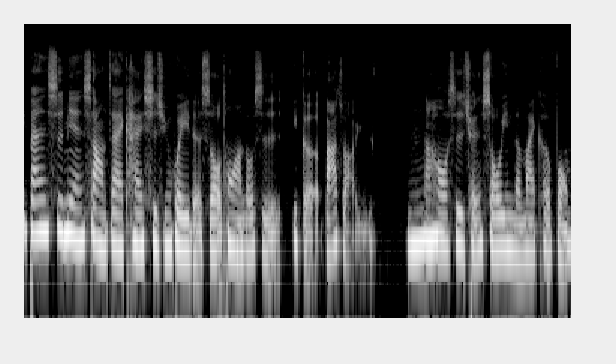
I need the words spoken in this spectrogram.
一般市面上在开视讯会议的时候，通常都是一个八爪鱼，嗯，然后是全收音的麦克风，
